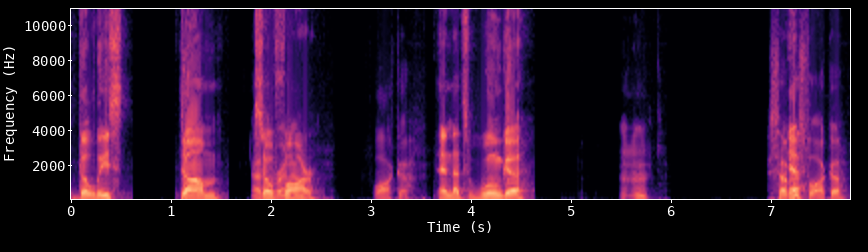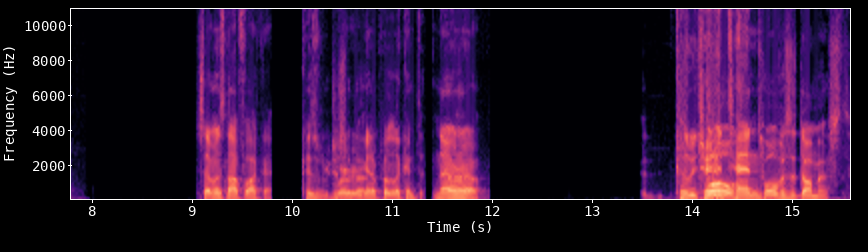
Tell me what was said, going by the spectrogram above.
the least dumb As so right now, far, Flakka. and that's Woonga. Mm-mm. Seven Yeah. is Flakka. Seven's not Flakka because where are we that. gonna put looking? No, no, no. Uh, because we traded 12, ten. 12 is the dumbest.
